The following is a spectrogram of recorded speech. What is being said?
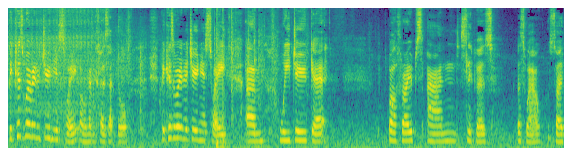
Because we're in a junior suite oh let me close that door. Because we're in a junior suite um, we do get bathrobes and slippers as well. So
